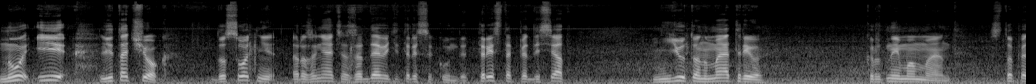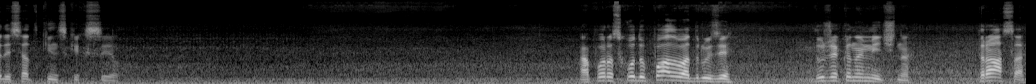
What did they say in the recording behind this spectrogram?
Ну і літачок до сотні розганяється за 9,3 секунди. 350 ньютон метрів крутний момент. 150 кінських сил. А по розходу палива, друзі, дуже економічно. Траса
